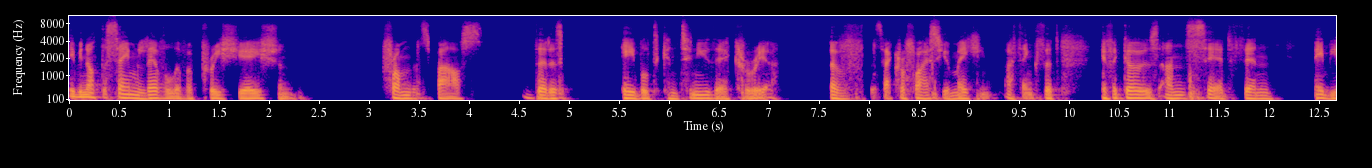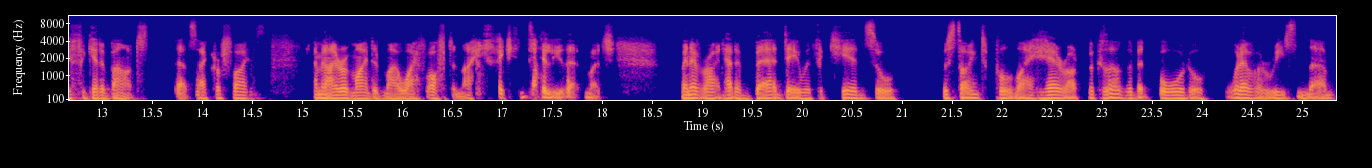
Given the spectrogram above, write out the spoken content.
maybe not the same level of appreciation from the spouse that is able to continue their career of the sacrifice you're making. I think that if it goes unsaid, then maybe forget about that sacrifice. I mean, I reminded my wife often, I, I can tell you that much. Whenever I'd had a bad day with the kids or was starting to pull my hair out because I was a bit bored or whatever reason, um,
